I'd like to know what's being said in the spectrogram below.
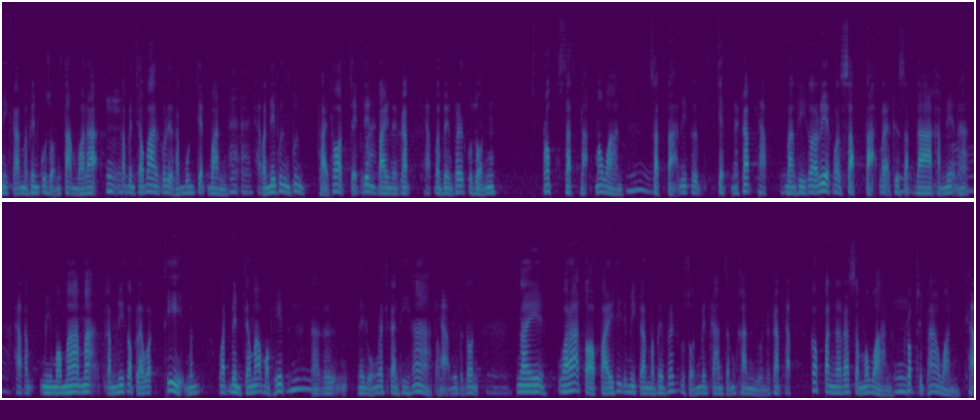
มีการมาเพ็ญกุศลตามวาระ อืมถ้าเป็นชาวบ้านก็เรียกทำบุญเจ็ดวัน อ่าอ่าครับ วันนี้เพิ่งเพิ่งถ่ายทอดเสร็จเจ็ดวันสิ้นไปนะครับครับมาเป็นพระราชกุศลรอบสัตตะเมื่อวานสัตตะนี่คือเจ็ดนะครับ ครับบางทีก็เรียกว่าสัปตะก็ได้คือสัปดาห์คำนี้นะฮะอ๋อครับครับมีมอม้ามะคำนี้ก็แปลว่าที่มันวัดเบญจมะบพิตรอ่าคือในหลวงรัชกาลที่ 5 ประมาณนี้เป็นต้น ในวาระต่อไปที่จะมีการบำเพ็ญพระราชกุศลเป็นการสำคัญอยู่นะครับ ครับก็ปันนรสมวานอืม ครบ 15 วัน ครั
